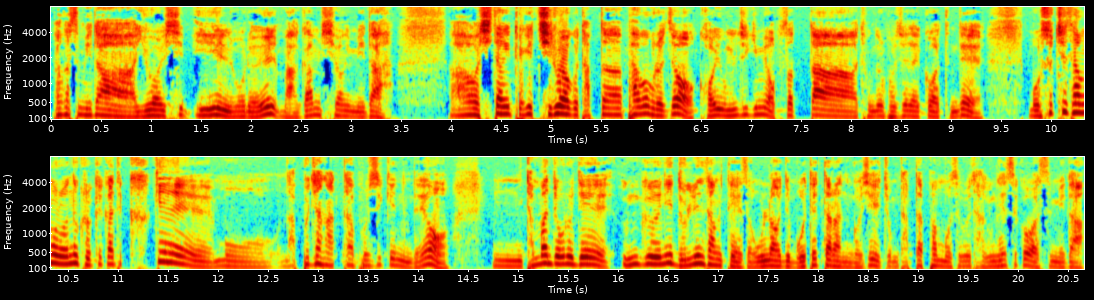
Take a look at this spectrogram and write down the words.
반갑습니다. 6월 12일 월요일 마감 시황입니다. 아, 시장이 되게 지루하고 답답하고 그러죠? 거의 움직임이 없었다 정도로 보셔야 될 것 같은데, 뭐 수치상으로는 그렇게까지 크게 뭐 나쁘지 않았다 볼 수 있겠는데요. 음, 전반적으로 이제 은근히 눌린 상태에서 올라오지 못했다라는 것이 좀 답답한 모습을 작용했을 것 같습니다.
